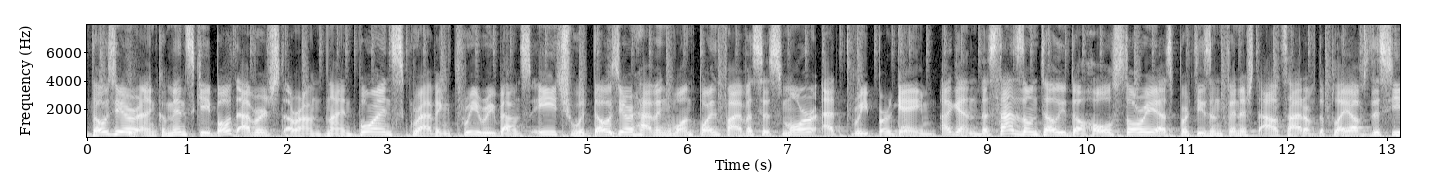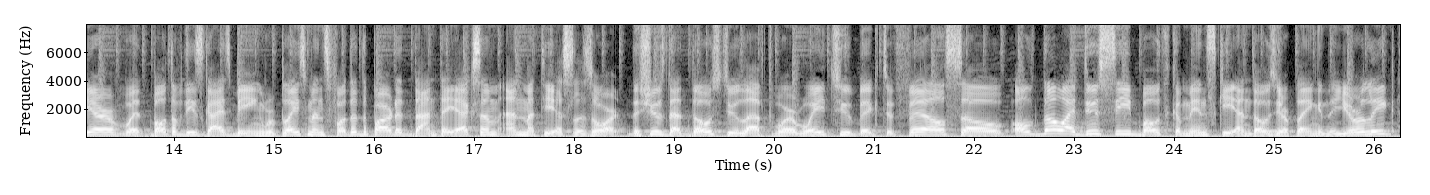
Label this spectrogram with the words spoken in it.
Dozier and Kaminsky both averaged around 9 points, grabbing 3 rebounds each, with Dozier having 1.5 assists more at 3 per game. Again, the stats don't tell you the whole story as Partizan finished outside of the playoffs this year, with both of these guys being replacements for the departed Dante Exum and Mathias Lessort. The shoes that those two left were way too big to fill, so although I do see both Kaminsky and Dozier playing in the EuroLeague,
